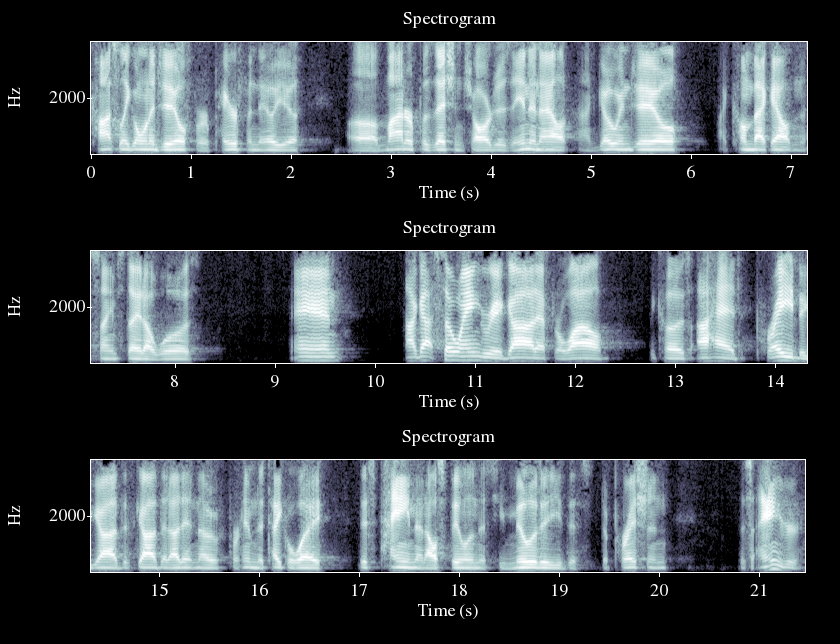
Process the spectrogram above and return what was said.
constantly going to jail for paraphernalia, uh, minor possession charges, in and out. I'd go in jail. I'd come back out in the same state I was. And I got so angry at God after a while because I had prayed to God, this God that I didn't know, for Him to take away this pain that I was feeling, this humility, this depression, this anger.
